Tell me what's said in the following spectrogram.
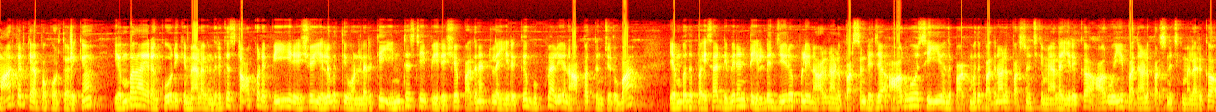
மார்க்கெட் கேப்பை பொறுத்த வரைக்கும் எண்பதாயிரம் கோடிக்கு மேலே வந்திருக்கு. ஸ்டாக்கோட பிஇ ரேஷியோ எழுபத்தி ஒன்றில் இருக்குது இன்ட்ரெஸ்டி பி ரேஷியோ பதினெட்டில் இருக்குது புக் வேல்யூ நாற்பத்தஞ்சு ரூபா எண்பது பைசா டிவிடெண்ட் ஈல்டு ஜீரோ புள்ளி நாலு நாலு பர்சன்டேஜ் ஆர்ஓசிஇ வந்து பார்க்கும்போது பதினாலு பர்சன்டேஜ்க்கு மேலே இருக்குது ஆர்ஓஇ பதினாலு பர்சன்டேஜ்க்கு மேலே இருக்குது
